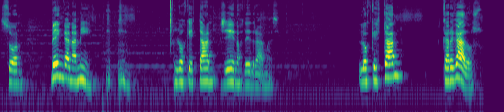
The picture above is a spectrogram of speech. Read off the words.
son Vengan a mí los que están llenos de dramas, los que están cargados,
